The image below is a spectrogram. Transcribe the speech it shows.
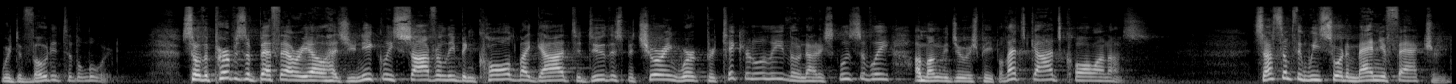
We're devoted to the Lord. So, the purpose of Beth Ariel has uniquely, sovereignly been called by God to do this maturing work, particularly, though not exclusively, among the Jewish people. That's God's call on us. It's not something we sort of manufactured,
